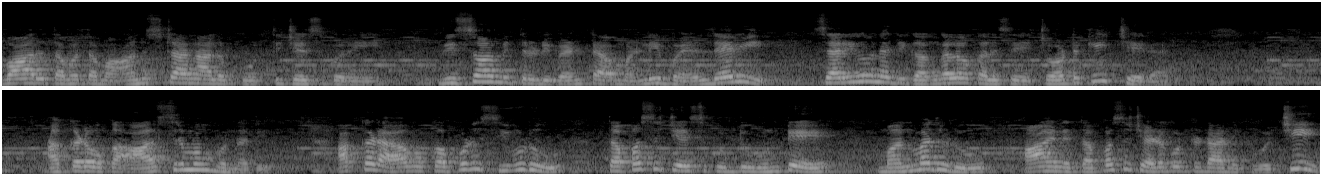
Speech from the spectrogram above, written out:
వారు తమ తమ అనుష్ఠానాలు పూర్తి చేసుకొని విశ్వామిత్రుడి వెంట మళ్ళీ బయలుదేరి సరియూ నది గంగలో కలిసే చోటకి చేరారు. అక్కడ ఒక ఆశ్రమం ఉన్నది. అక్కడ ఒకప్పుడు శివుడు తపస్సు చేసుకుంటూ ఉంటే మన్మధుడు ఆయన తపస్సు చెడగొట్టడానికి వచ్చి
